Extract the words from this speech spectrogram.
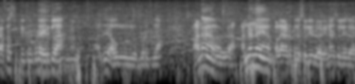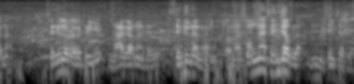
டஃபஸ்ட் பீப்புள் கூட இருக்கலாம். அது அவங்களை பொறுத்து தான் ஆனால் அண்ணனு பல இடத்துல சொல்லிடுவார். என்ன சொல்லிடுவாருன்னா செந்திலோட வெற்றிக்கு நான் காரணம் கிடையாது. செந்தில் தான் காரணம். நான் சொன்னேன் செஞ்சாப்புல. ம், ஜெயிச்சாப்புல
